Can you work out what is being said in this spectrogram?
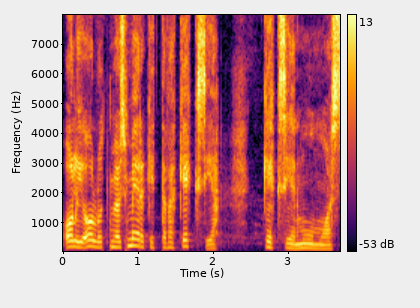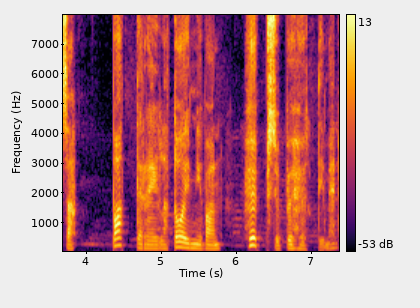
oli ollut myös merkittävä keksiä, keksien muun muassa pattereilla toimivan höpsöpöhöttimen.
